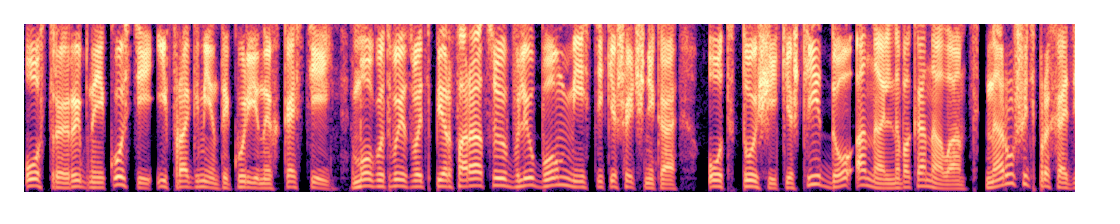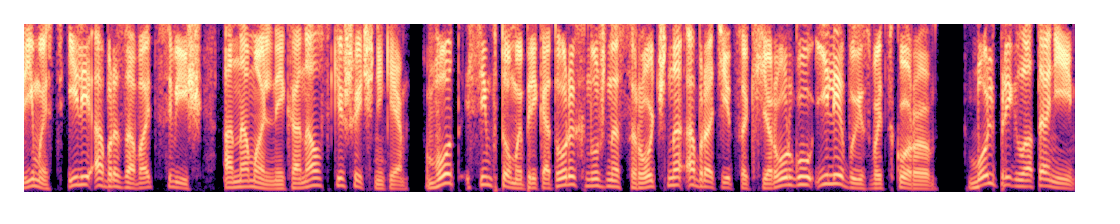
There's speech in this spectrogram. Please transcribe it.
Острые рыбные кости и фрагменты куриных костей могут вызвать перфорацию в любом месте кишечника, от тощей кишки до анального канала, нарушить проходимость или образовать свищ, аномальный канал в кишечнике. Вот симптомы, при которых нужно срочно обратиться к хирургу или вызвать скорую. Боль при глотании,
